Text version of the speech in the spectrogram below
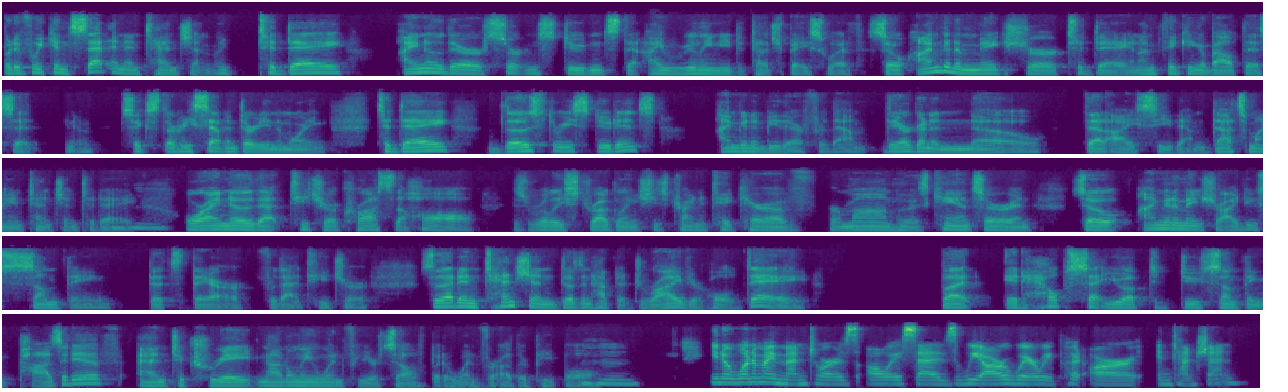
But if we can set an intention, like today, I know there are certain students that I really need to touch base with. So I'm going to make sure today, and I'm thinking about this at, you know, 6 30, 7 30 in the morning. Today, those three students, I'm going to be there for them. They're going to know that I see them. That's my intention today. Mm-hmm. Or I know that teacher across the hall is really struggling. She's trying to take care of her mom who has cancer. And so I'm going to make sure I do something that's there for that teacher. So that intention doesn't have to drive your whole day, but it helps set you up to do something positive and to create not only a win for yourself, but a win for other people. Mm-hmm. You know, one of my mentors always says, We are where we put our intention.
